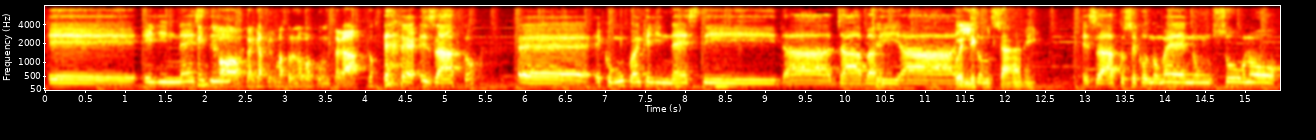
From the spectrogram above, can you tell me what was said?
e, e gli innesti in perché ha firmato il nuovo contratto. Esatto eh, e comunque anche gli innesti da Jabari sì. a quelli Isons, esatto secondo me non sono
